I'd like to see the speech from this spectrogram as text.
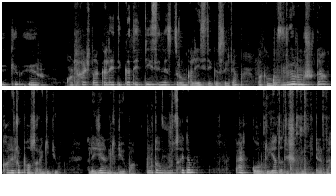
İki bir. Arkadaşlar kaleye dikkat ettiyseniz durun kaleyi size göstereceğim. Bakın vuruyorum şuradan kaleci pazara gidiyor. Kaleci yani gidiyor bak. Burada vursaydım belki goldü ya da dışarı giderdi.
